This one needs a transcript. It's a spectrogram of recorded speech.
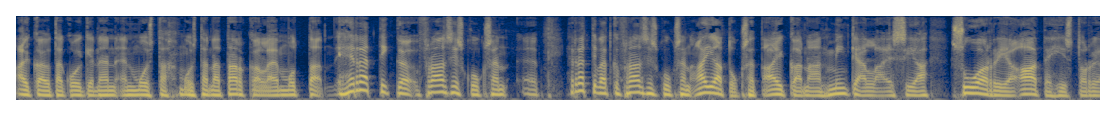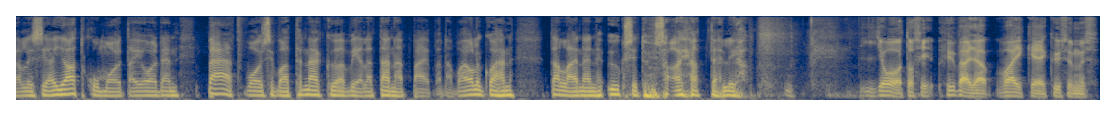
aikaa jotakuinkin, en, en muista, muista enää tarkalleen, mutta herättikö Fransiskuksen, eh, herättivätkö Fransiskuksen ajatukset aikanaan minkälaisia suoria aatehistoriallisia jatkumoita, joiden päät voisivat näkyä vielä tänä päivänä, vai oliko hän tällainen yksityisajattelija? Joo, tosi hyvä ja vaikea kysymys.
